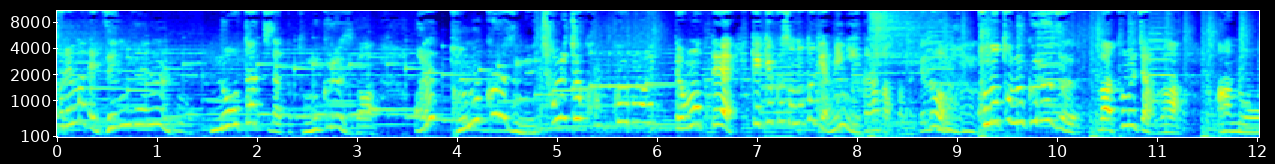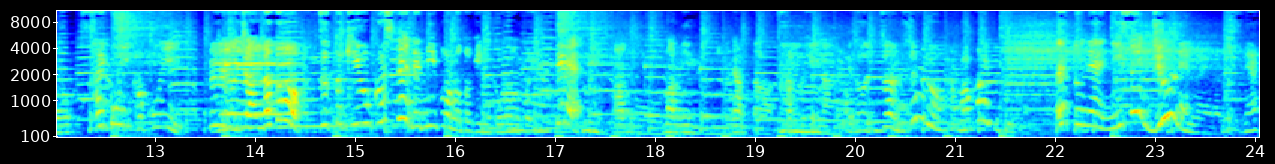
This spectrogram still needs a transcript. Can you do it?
それまで全然ノータッチだったトム・クルーズがあれ？トム・クルーズめちゃめちゃかっこよくない？って思って結局その時は見に行かなかったんだけど、このトム・クルーズはトムちゃんはあの最高にかっこいいトムちゃんだとずっと記憶してでミポの時にトロント行って、あのまあ、見るようになった作品なんだけど、じゃあ全部若い時えっとね2010年の映画ですね。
